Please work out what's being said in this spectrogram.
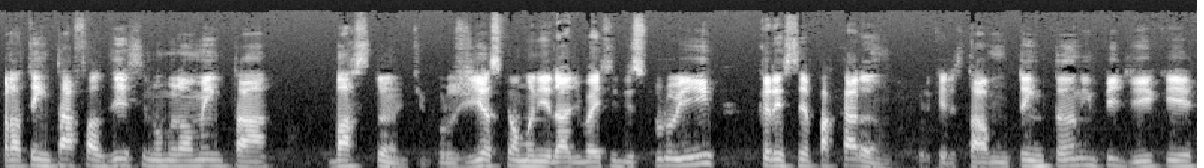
para tentar fazer esse número aumentar bastante. Para os dias que a humanidade vai se destruir, crescer pra caramba. Porque eles estavam tentando impedir que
